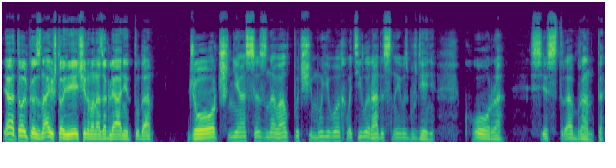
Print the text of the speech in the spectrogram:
Я только знаю, что вечером она заглянет туда. Джордж не осознавал, почему его охватило радостное возбуждение. Кора, сестра Бранта.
